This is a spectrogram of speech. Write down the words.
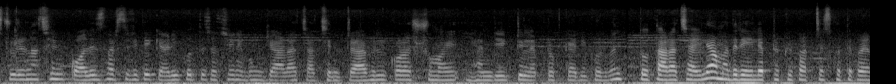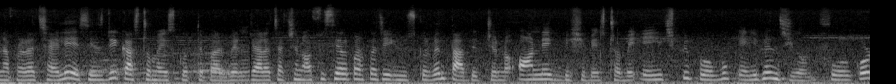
স্টুডেন্ট আছেন কলেজ ভার্সিটিতে ক্যারি করতে চাচ্ছেন এবং যারা চাচ্ছেন ট্রাভেল করার সময় হ্যান্ডি একটি ল্যাপটপ ক্যারি করবেন, তো তারা চাইলে আমাদের এই ল্যাপটপটি পারচেস করতে পারেন। আপনারা চাইলে এসএসডি কাস্টমাইজ করতে পারবেন। যারা চাচ্ছেন অফিসিয়াল পারপাজে ইউজ করবেন, তাদের জন্য অনেক বেশি বেস্ট হবে। HP ProBook eleven Xeon four core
